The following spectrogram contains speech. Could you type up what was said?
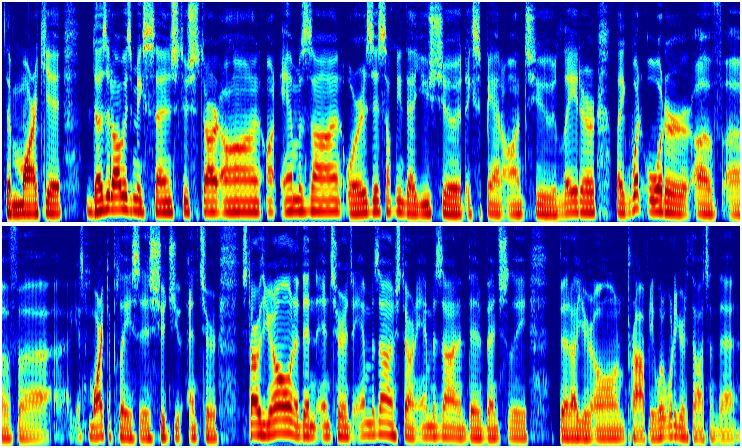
the market, does it always make sense to start on on Amazon, or is it something that you should expand onto later? Like, what order of of uh, I guess marketplaces should you enter? Start with your own, and then enter into Amazon, start on Amazon, and then eventually build out your own property. What What are your thoughts on that?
